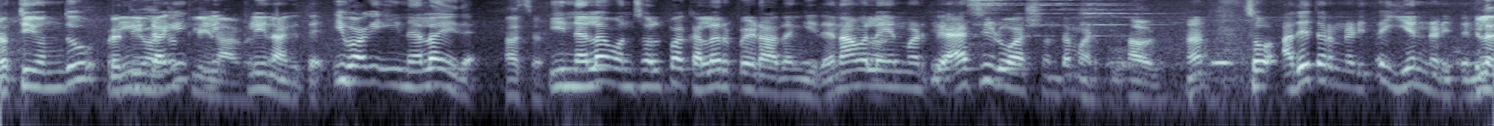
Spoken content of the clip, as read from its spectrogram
ಪ್ರತಿಯೊಂದು ಪ್ರತಿಯೊಂದು ಕ್ಲೀನ್ ಆಗುತ್ತೆ. ಇವಾಗ ಈ ನೆಲ ಇದೆ. ಈ ನೆಲ ಒಂದ್ ಸ್ವಲ್ಪ ಕಲರ್ ಪೇಡ್ ಆದಂಗಿದೆ. ನಾವೆಲ್ಲ ಏನ್ ಮಾಡ್ತೀವಿ? ಆಸಿಡ್ ವಾಶ್ ಅಂತ ಮಾಡ್ತೀವಿ. ಹೌದು. ಸೊ ಅದೇ ತರ ನಡೀತಾ ಏನ್ ನಡೀತಾ? ಇಲ್ಲ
